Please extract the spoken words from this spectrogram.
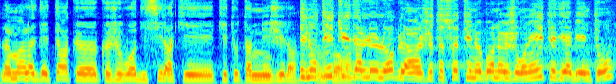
la malade d'état que, que, je vois d'ici là qui est, qui est tout enneigé là. Et noté, tu es dans le log là, je te souhaite une bonne journée, te dis à bientôt.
